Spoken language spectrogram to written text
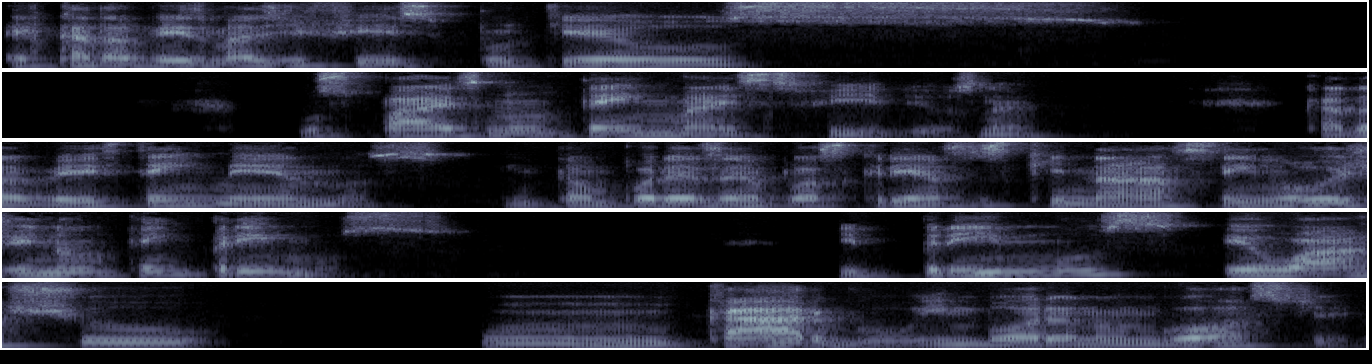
é cada vez mais difícil, porque os, os pais não têm mais filhos, né? Cada vez tem menos. Então, por exemplo, as crianças que nascem hoje não têm primos. E primos, eu acho um cargo, embora não goste,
